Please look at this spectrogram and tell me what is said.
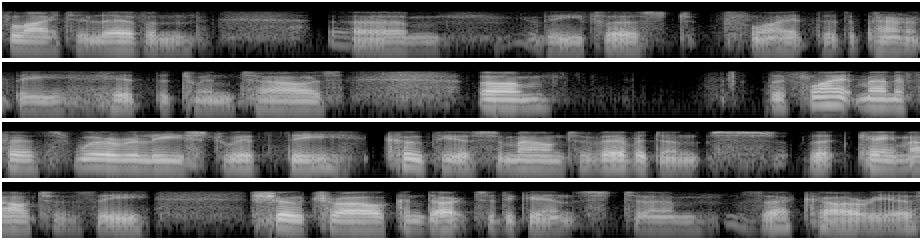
Flight 11, um, the first flight that apparently hit the Twin Towers. Um, the flight manifests were released with the copious amount of evidence that came out of the show trial conducted against um, Zacarias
